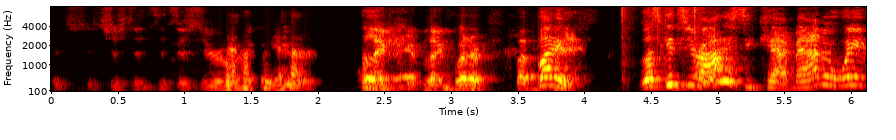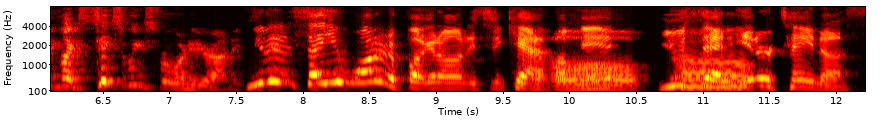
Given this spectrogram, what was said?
It's it's just it's, it's a zero in the computer. Like like whatever. But buddy, Let's get to your honesty cap, man. I've been waiting for like six weeks for one of your honesty. You didn't say you wanted a fucking honesty cap, my man. Oh, You said Oh. entertain us.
